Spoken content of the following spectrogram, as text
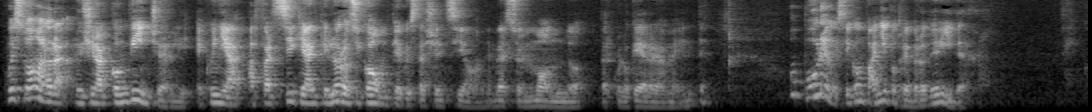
quest'uomo allora riuscirà a convincerli e quindi a, a, far sì che anche loro si compia questa ascensione verso il mondo per quello che è realmente, oppure questi compagni potrebbero deriderlo. Ecco.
